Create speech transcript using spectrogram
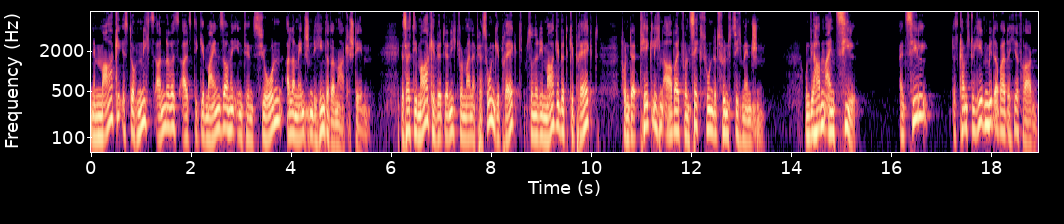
Eine Marke ist doch nichts anderes als die gemeinsame Intention aller Menschen, die hinter der Marke stehen. Das heißt, die Marke wird ja nicht von meiner Person geprägt, sondern die Marke wird geprägt von der täglichen Arbeit von 650 Menschen. Und wir haben ein Ziel. Ein Ziel, das kannst du jeden Mitarbeiter hier fragen.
